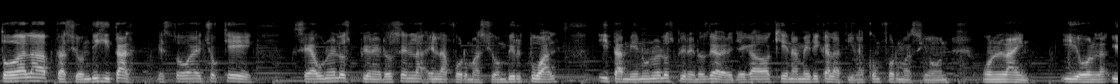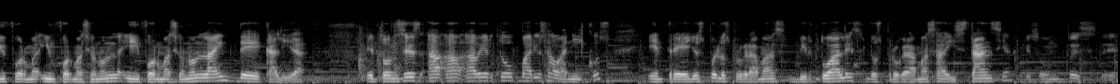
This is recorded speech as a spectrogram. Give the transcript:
toda la adaptación digital. Esto ha hecho que sea uno de los pioneros en la, en la formación virtual y también uno de los pioneros de haber llegado aquí en América Latina con formación online y, y, forma, información y formación online de calidad. Entonces ha, abierto varios abanicos, entre ellos pues los programas virtuales, los programas a distancia, que son pues eh,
